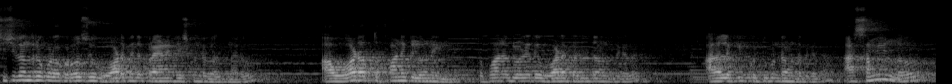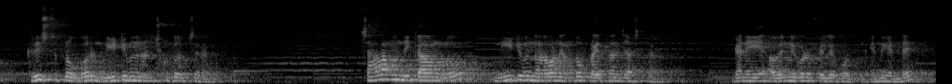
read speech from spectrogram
శిష్యులందరూ కూడా ఒక రోజు ఓడ మీద ప్రయాణం చేసుకుంటూ వెళ్తున్నారు. ఆ ఓడ తుఫానికి లోనైంది. తుఫానికి లోనైతే ఓడ కదులుతూ ఉంటుంది కదా? అలలకి కొట్టుకుంటూ ఉంటుంది కదా? ఆ సమయంలో క్రీస్తు ప్రభు వారు నీటి మీద నడుచుకుంటూ వచ్చారు చాలామంది ఈ కాలంలో నీటి మీద నడవాలని ఎంతో ప్రయత్నాలు చేస్తున్నారు. కానీ అవన్నీ కూడా ఫెయిల్ అయిపోతున్నాయి. ఎందుకంటే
